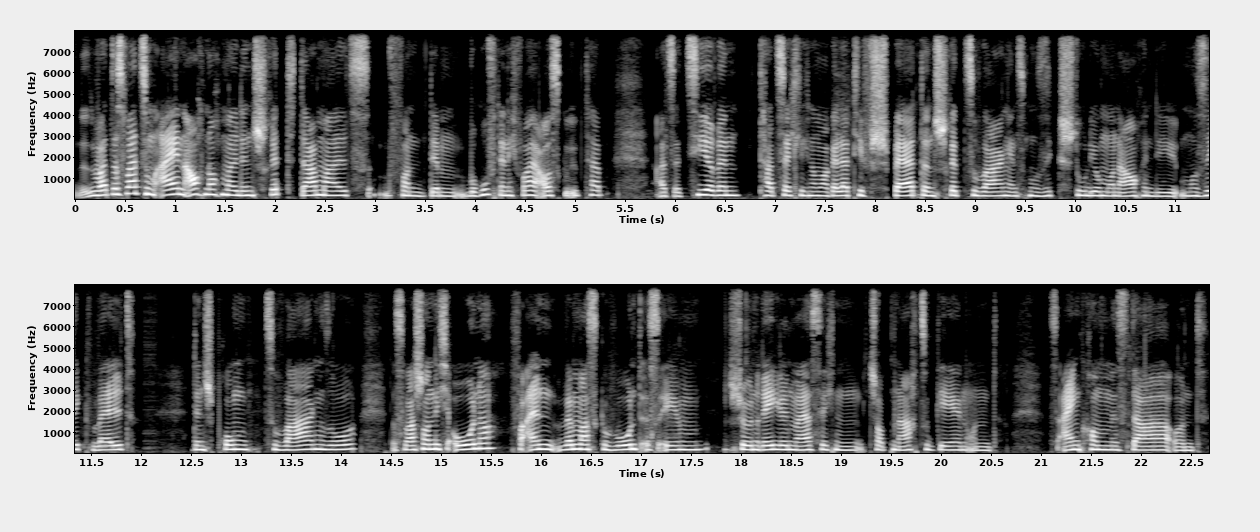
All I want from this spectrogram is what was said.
Das war zum einen auch nochmal den Schritt damals von dem Beruf, den ich vorher ausgeübt habe, als Erzieherin, tatsächlich nochmal relativ spät den Schritt zu wagen ins Musikstudium und auch in die Musikwelt den Sprung zu wagen, so. Das war schon nicht ohne. Vor allem, wenn man es gewohnt ist, eben schön regelmäßig einen Job nachzugehen und das Einkommen ist da und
